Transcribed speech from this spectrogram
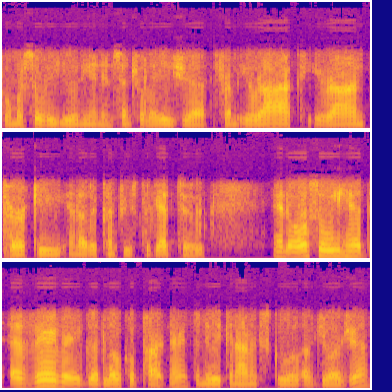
former Soviet Union and Central Asia, from Iraq, Iran, Turkey, and other countries to get to. And also we had a very, very good local partner, the New Economic School of Georgia,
